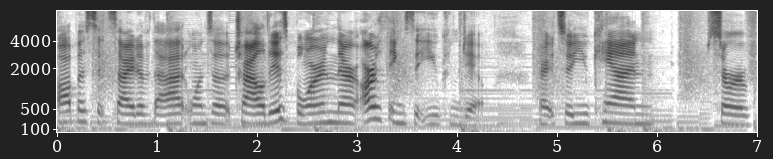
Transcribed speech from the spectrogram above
opposite side of that, once a child is born, there are things that you can do, right? So you can serve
